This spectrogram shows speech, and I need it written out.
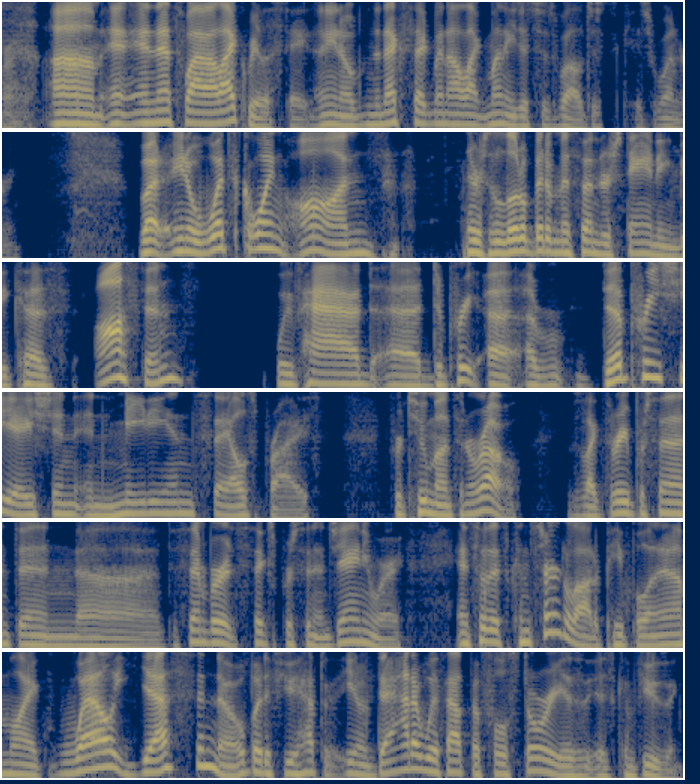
Right. Um, and, and that's why I like real estate. You know, the next segment I like money just as well, just in case you're wondering. But you know what's going on? There's a little bit of misunderstanding because Austin, we've had a, depre- a r- depreciation in median sales price for two months in a row. It was like three percent in uh, December. It's six percent in January, and so that's concerned a lot of people. And I'm like, well, yes and no, but if you have to, you know, data without the full story is is confusing.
